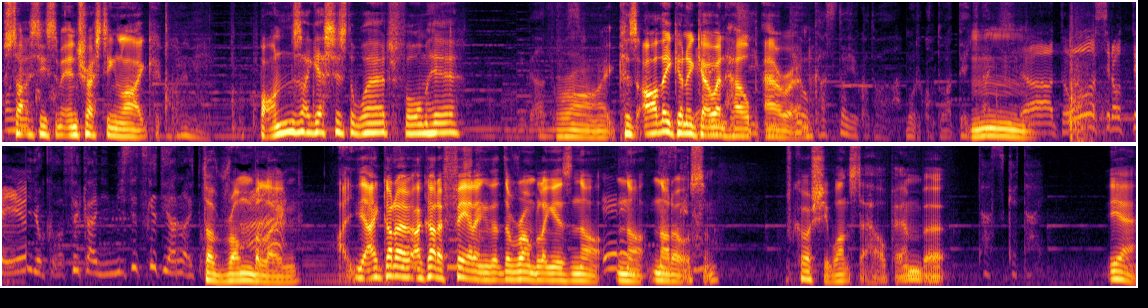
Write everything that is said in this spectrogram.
starting to see some interesting like bonds. I guess is the word form here. Right. Because are they going to go and help Eren? Mm. The rumbling. I, I got a I got a feeling that the rumbling is not not not awesome. Of course, she wants to help him, but yeah.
